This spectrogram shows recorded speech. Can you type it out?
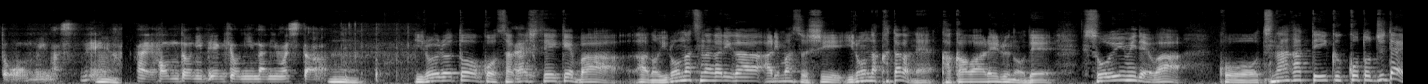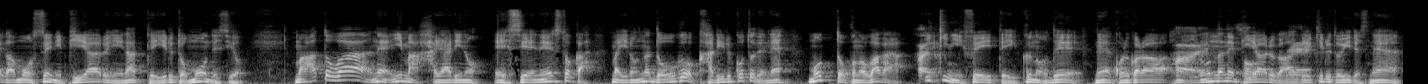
と思いますね、うん。はい本当に勉強になりました、うん。いろいろとこう探していけば、あの、いろんなつながりがありますし、いろんな方がね、関われるので、そういう意味では、こう、つながっていくこと自体がもうすでに PR になっていると思うんですよ。まあ、あとはね、今流行りの SNS とか、まあ、いろんな道具を借りることでね、もっとこの輪がはい。一気に増えていくので、ね、これから、はい。いろんなね、そうですね。PR ができるといいですね。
